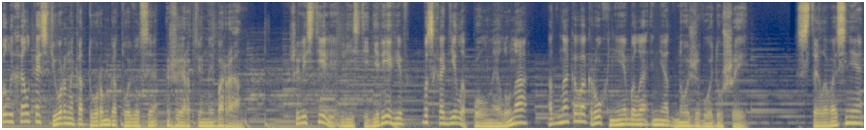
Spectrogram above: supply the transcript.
полыхал костер, на котором готовился жертвенный баран. Шелестели листья деревьев, восходила полная луна, однако вокруг не было ни одной живой души. Стелла во сне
